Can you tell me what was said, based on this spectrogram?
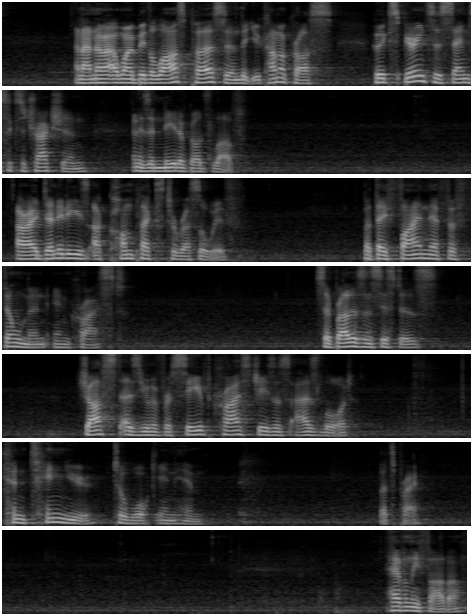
And I know I won't be the last person that you come across who experiences same sex attraction and is in need of God's love. Our identities are complex to wrestle with, but they find their fulfillment in Christ. So, brothers and sisters, just as you have received Christ Jesus as Lord, continue to walk in him. Let's pray. Heavenly Father,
